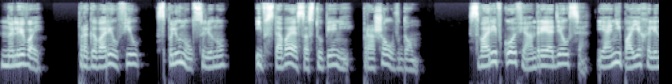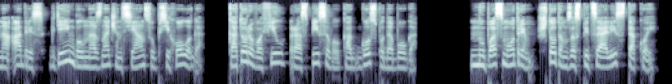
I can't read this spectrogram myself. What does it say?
Наливай, проговорил Фил, сплюнул слюну и, вставая со ступеней, прошел в дом. Сварив кофе, Андрей оделся, и они поехали на адрес, где им был назначен сеанс у психолога, которого Фил расписывал как Господа Бога. Ну посмотрим, что там за специалист такой,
